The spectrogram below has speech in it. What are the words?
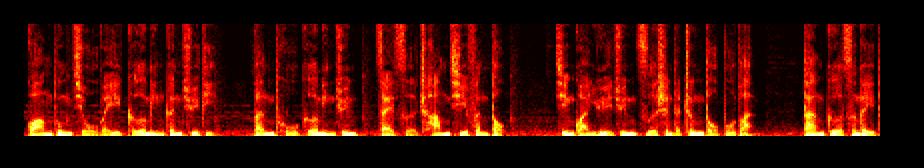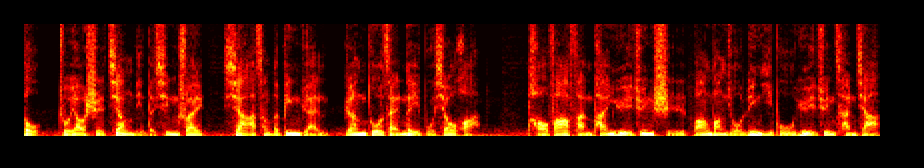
广东久为革命根据地，本土革命军在此长期奋斗。尽管粤军自身的争斗不断，但各次内斗主要是将领的兴衰，下层的兵员仍多在内部消化。讨伐反叛粤军时，往往有另一部粤军参加，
